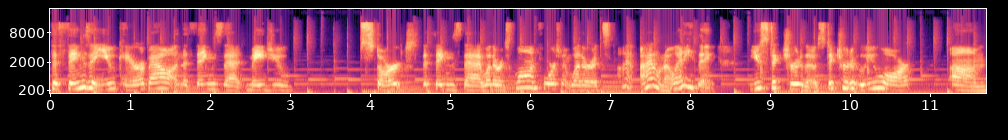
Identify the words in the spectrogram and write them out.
the things that you care about and the things that made you start the things that whether it's law enforcement whether it's I, I, don't know anything you stick true to those stick true to who you are Um,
